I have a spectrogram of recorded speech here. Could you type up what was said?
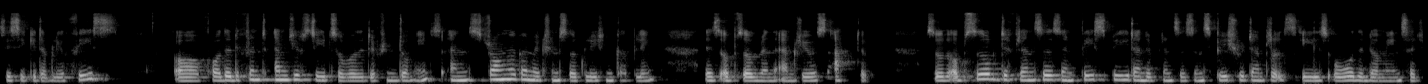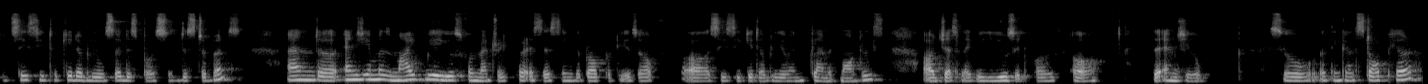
CCKW phase uh, for the different MJO states over the different domains, and stronger convection circulation coupling is observed when the MJO is active. So the observed differences in phase speed and differences in spatiotemporal scales over the domains such as CCKW is a dispersive disturbance. And uh, NGMS might be a useful metric for assessing the properties of uh, CCKW in climate models, uh, just like we use it for uh, the MJO. So I think I'll stop here.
